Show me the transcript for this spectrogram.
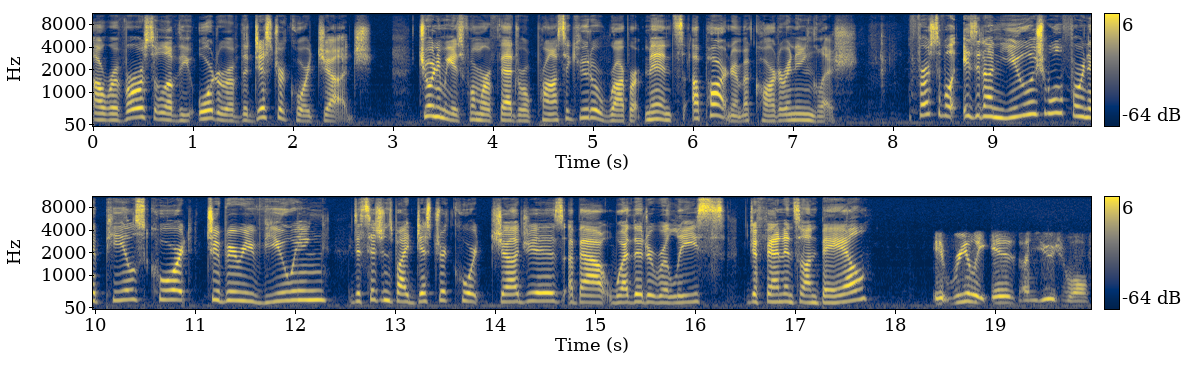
a reversal of the order of the district court judge. Joining me is former federal prosecutor Robert Mintz, a partner at McCarter and English. First of all, is it unusual for an appeals court to be reviewing decisions by district court judges about whether to release defendants on bail? It really is unusual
